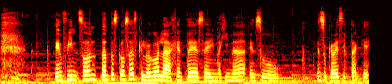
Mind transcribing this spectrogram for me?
en fin, son tantas cosas que luego la gente se imagina en su en su cabecita que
